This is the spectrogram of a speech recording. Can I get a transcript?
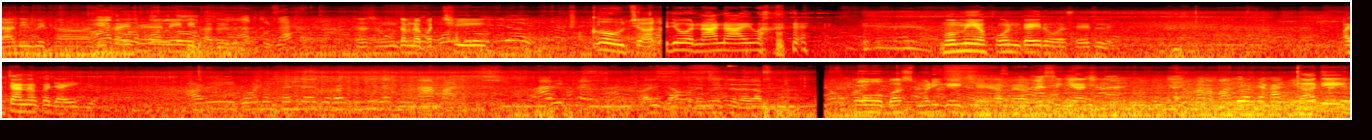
દાદી બેઠા, દેખાય છે? નહીં દેખાતો. હું તમને પછી કહું, ચાલો. જો, નાના આવ્યા. મમ્મીએ ફોન કર્યો હશે એટલે. અચાનક જ આવી ગયો. તો બસ મળી ગઈ છે અમે બેસી ગયા છીએ. દાદી.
